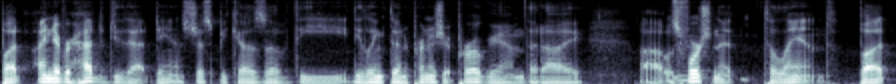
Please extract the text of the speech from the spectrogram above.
But I never had to do that dance just because of the, the LinkedIn apprenticeship program that I uh, was fortunate to land. But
